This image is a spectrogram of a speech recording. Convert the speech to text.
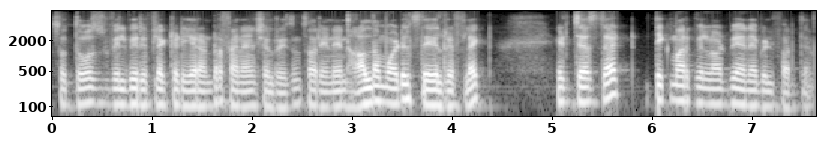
so those will be reflected here under financial reasons or in, in all the modules they will reflect. It's just that tick mark will not be enabled for them.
